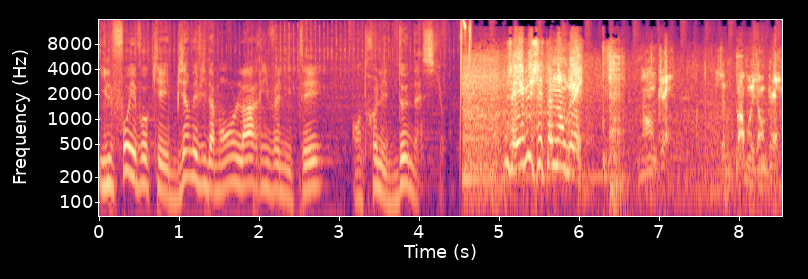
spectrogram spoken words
il faut évoquer bien évidemment la rivalité entre les deux nations. Vous avez vu, c'est un anglais. Un anglais. J'aime pas moi les anglais.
